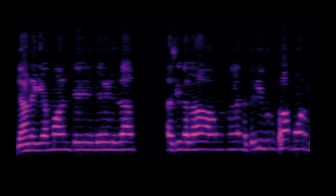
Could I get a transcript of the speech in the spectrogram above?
ஜானகியம்மான் ஜெயலலிதா சசிகலா அவங்க எல்லாம் இந்த பெரிய குரூப்லாம் போனோம்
